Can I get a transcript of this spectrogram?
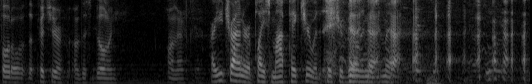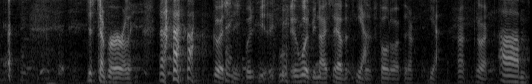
photo, of the picture of this building on there? Are you trying to replace my picture with a picture of building, Mr. Mayor? Just temporarily. Go ahead, Steve. But it it would be nice to have the Yeah. the photo up there. Yeah. Uh, Go ahead. Um,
